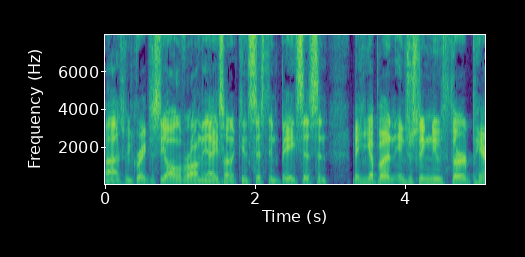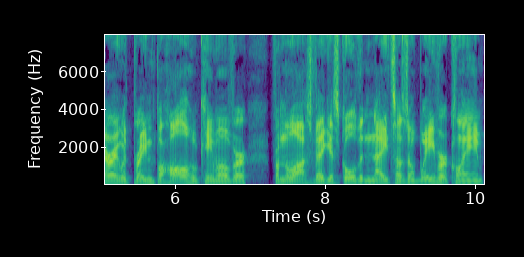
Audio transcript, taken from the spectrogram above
Uh, it's been great to see Oliver on the ice on a consistent basis and making up an interesting new third pairing with Brayden Pachal, who came over from the Las Vegas Golden Knights as a waiver claim.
